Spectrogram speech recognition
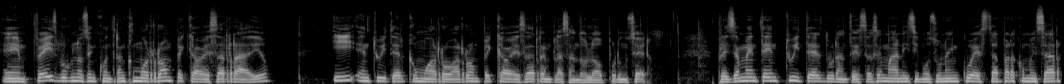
En Facebook nos encuentran como Rompecabezas Radio y en Twitter como arroba rompecabezas reemplazándolo por un cero. Precisamente en Twitter durante esta semana hicimos una encuesta para comenzar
